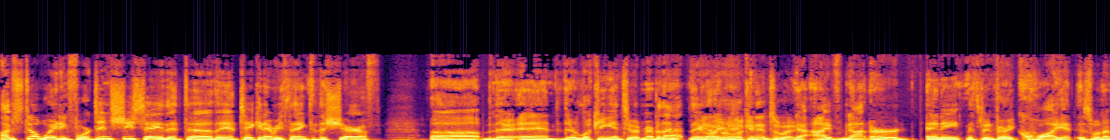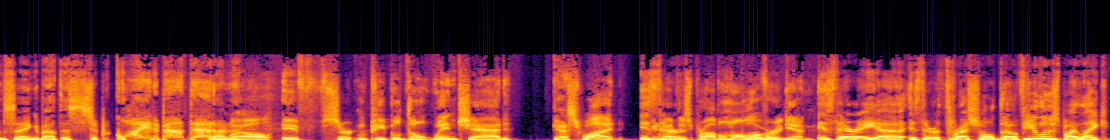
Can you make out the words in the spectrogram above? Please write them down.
I'm still waiting for. Didn't she say that uh, they had taken everything to the sheriff, uh, they're- and they're looking into it? Remember that? Yeah, they were looking into it. Yeah, I've not heard any. It's been very quiet, is what I'm saying about this. Super quiet about that. I'm not- Well, if certain people don't win, Chad, guess what? Is you have this problem all over again. Is there a uh, is there a threshold though? If you lose by like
